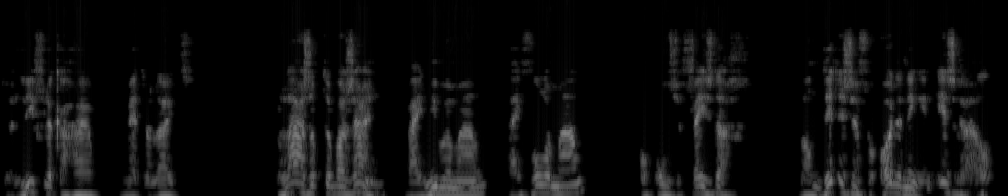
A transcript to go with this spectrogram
de lieflijke harp met de luid. Blaas op de bazuin, bij nieuwe maan, bij volle maan, op onze feestdag. Want dit is een verordening in Israël,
